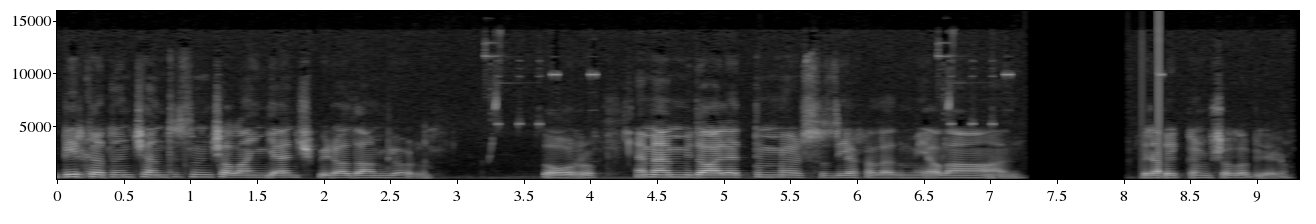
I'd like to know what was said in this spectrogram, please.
Bir kadın çantasını çalan genç bir adam gördüm. Doğru. Hemen müdahale ettim ve hırsızı yakaladım. Yalan. Biraz beklemiş olabilirim.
